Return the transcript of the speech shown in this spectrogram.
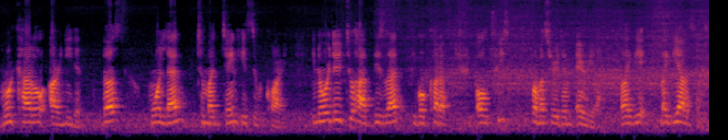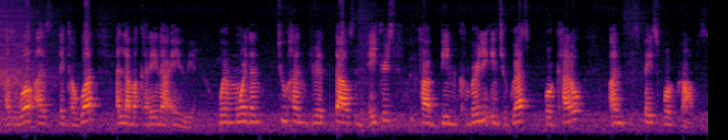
more cattle are needed. Thus, more land to maintain is required. In order to have this land, people cut off all trees from a certain area, like the, like the Amazon, as well as the Caguán and La Macarena area, where more than 200,000 acres have been converted into grass for cattle and space for crops.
